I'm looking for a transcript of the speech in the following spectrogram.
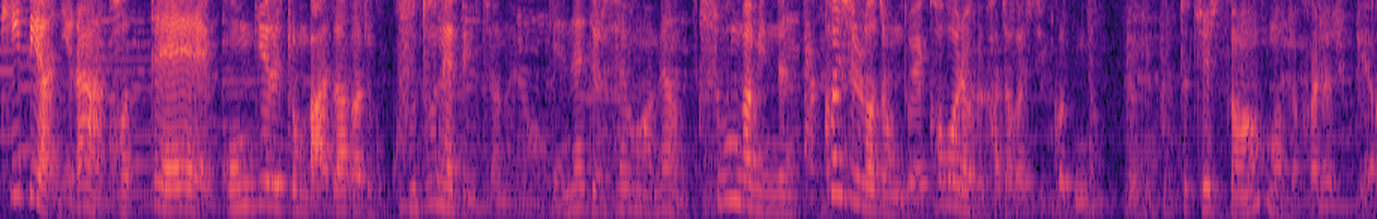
팁이 아니라 겉에 공기를 좀 맞아가지고 굳은 애들 있잖아요. 얘네들을 사용하면 수분감 있는 pot 컨실러 정도의 커버력을 가져갈 수 있거든요. 여기 북두칠성 먼저 가려줄게요.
